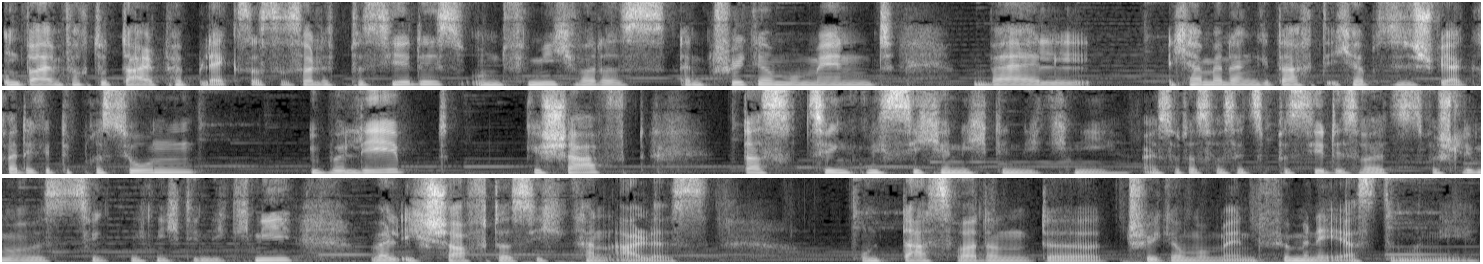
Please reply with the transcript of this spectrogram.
und war einfach total perplex, dass das alles passiert ist. Und für mich war das ein Trigger-Moment, weil ich habe mir dann gedacht, ich habe diese schwergradige Depression überlebt, geschafft. Das zwingt mich sicher nicht in die Knie. Also das, was jetzt passiert ist, war jetzt zwar schlimm, aber es zwingt mich nicht in die Knie, weil ich schaffe das, ich kann alles. Und das war dann der Trigger-Moment für meine erste Manie.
